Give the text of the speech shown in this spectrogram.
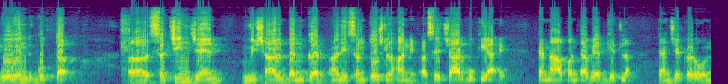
गोविंद गुप्ता सचिन जैन विशाल बनकर आणि संतोष लहाने असे चार बुकी आहे. त्यांना आपण ताब्यात घेतला. त्यांच्याकडून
